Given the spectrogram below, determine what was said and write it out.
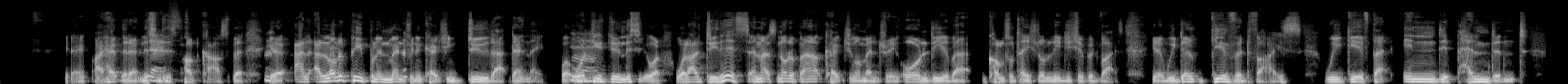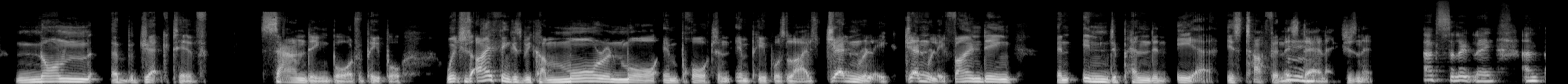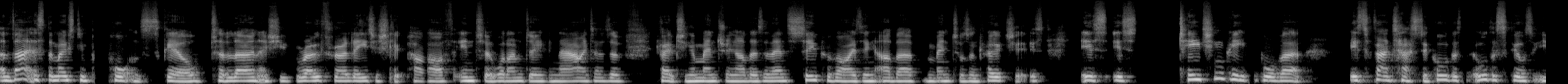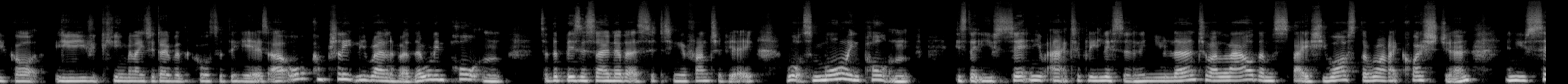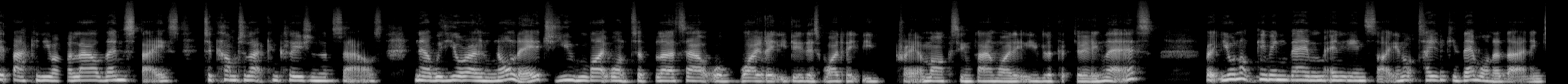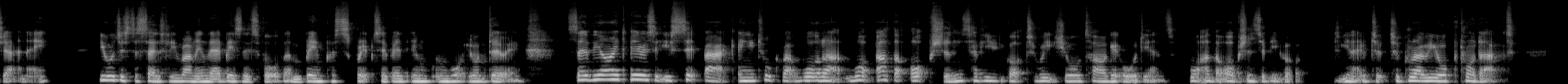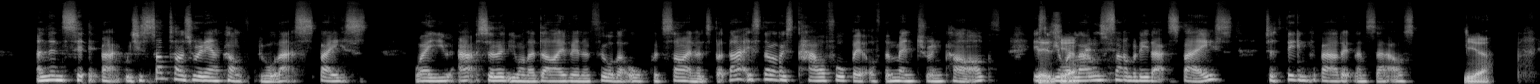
You know, I hope they don't listen yes. to this podcast, but you know, and a lot of people in mentoring and coaching do that, don't they? Well, mm. what do you do in this? Well, well, I do this, and that's not about coaching or mentoring, or indeed about consultation or leadership advice. You know, we don't give advice; we give that independent non-objective sounding board for people which is i think has become more and more important in people's lives generally generally finding an independent ear is tough in this mm. day and age isn't it Absolutely. And, and that is the most important skill to learn as you grow through a leadership path into what I'm doing now in terms of coaching and mentoring others and then supervising other mentors and coaches is is teaching people that it's fantastic. All the all the skills that you've got, you've accumulated over the course of the years, are all completely relevant. They're all important to the business owner that is sitting in front of you. What's more important is that you sit and you actively listen and you learn to allow them space. You ask the right question and you sit back and you allow them space to come to that conclusion themselves. Now, with your own knowledge, you might want to blurt out, well, why don't you do this? Why don't you create a marketing plan? Why don't you look at doing this? But you're not giving them any insight. You're not taking them on a learning journey. You're just essentially running their business for them, being prescriptive in, in, in what you're doing. So the idea is that you sit back and you talk about what are, what other options have you got to reach your target audience? What other options have you got, you know, to, to grow your product? And then sit back, which is sometimes really uncomfortable. That space where you absolutely want to dive in and feel that awkward silence. But that is the most powerful bit of the mentoring path is, is that you're yeah. allowing somebody that space to think about it themselves. Yeah.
